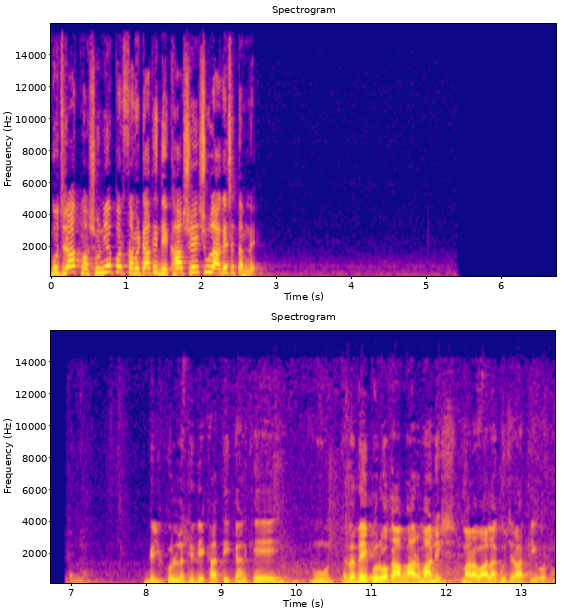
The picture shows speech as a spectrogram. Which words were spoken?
ગુજરાતમાં શૂન્ય પર સમેટાથી દેખાશે? શું લાગે છે તમને? બિલકુલ નથી દેખાતી, કારણ કે હું હૃદયપૂર્વક આભાર માનીશ મારા વાલા ગુજરાતીઓનો.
